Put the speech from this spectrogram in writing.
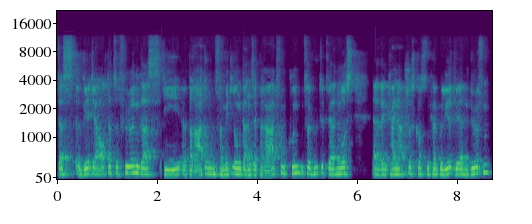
das wird ja auch dazu führen, dass die Beratung und Vermittlung dann separat vom Kunden vergütet werden muss, äh, wenn keine Abschlusskosten kalkuliert werden dürfen.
